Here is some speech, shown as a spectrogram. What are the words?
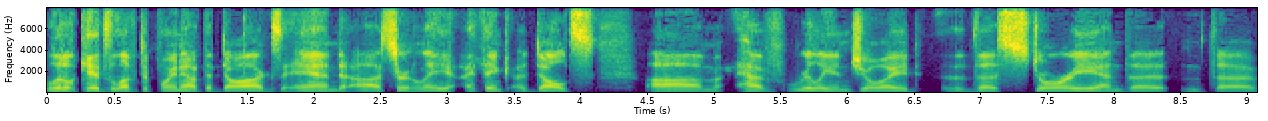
little kids love to point out the dogs and uh, certainly i think adults um, have really enjoyed the story and the the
